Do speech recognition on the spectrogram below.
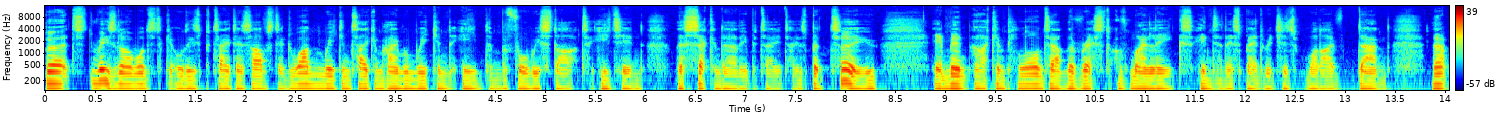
But the reason I wanted to get all these potatoes harvested, one, we can take them home and we can eat them before we start eating the second early potatoes. But two, it meant I can plant out the rest of my leeks into this bed, which is what I've done. That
